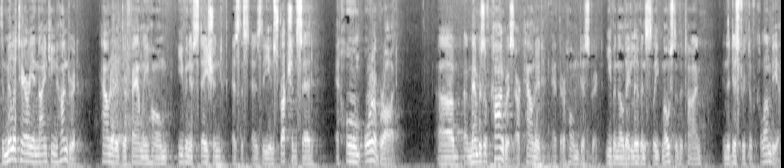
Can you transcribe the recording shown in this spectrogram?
the military in 1900 counted at their family home, even if stationed, as the, as the instruction said, at home or abroad. Uh, members of Congress are counted at their home district, even though they live and sleep most of the time in the District of Columbia.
